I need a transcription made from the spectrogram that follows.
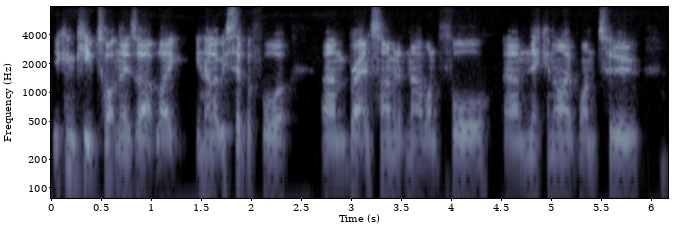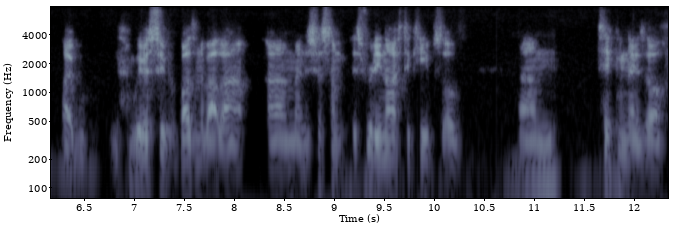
you can keep totting those up. Like you know, like we said before, um, Brett and Simon have now won four. Um, Nick and I have won two. Like we were super buzzing about that, um, and it's just some. It's really nice to keep sort of um, ticking those off.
